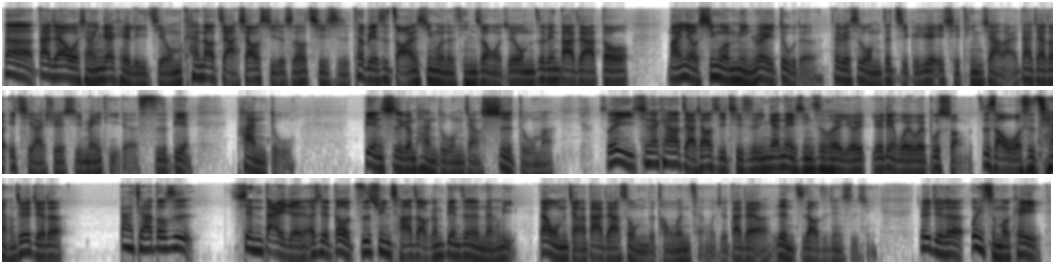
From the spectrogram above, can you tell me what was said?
那大家，我想应该可以理解，我们看到假消息的时候，其实特别是早安新闻的听众，我觉得我们这边大家都蛮有新闻敏锐度的。特别是我们这几个月一起听下来，大家都一起来学习媒体的思辨、判读、辨识跟判读，我们讲试读嘛。所以现在看到假消息，其实应该内心是会有有点微微不爽的，至少我是这样，就会觉得。大家都是现代人，而且都有资讯查找跟辩证的能力。但我们讲的大家是我们的同温层，我觉得大家要认知到这件事情，就会觉得为什么可以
